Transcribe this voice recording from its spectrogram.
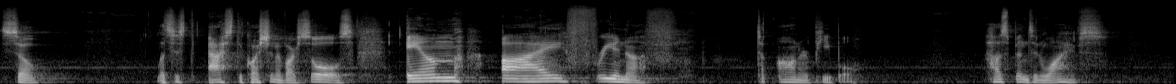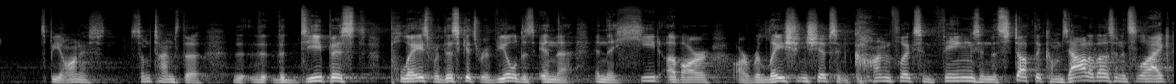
So, let's just ask the question of our souls Am I free enough to honor people? Husbands and wives. Let's be honest. Sometimes the, the, the, deepest place where this gets revealed is in the, in the heat of our, our relationships and conflicts and things and the stuff that comes out of us. And it's like,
